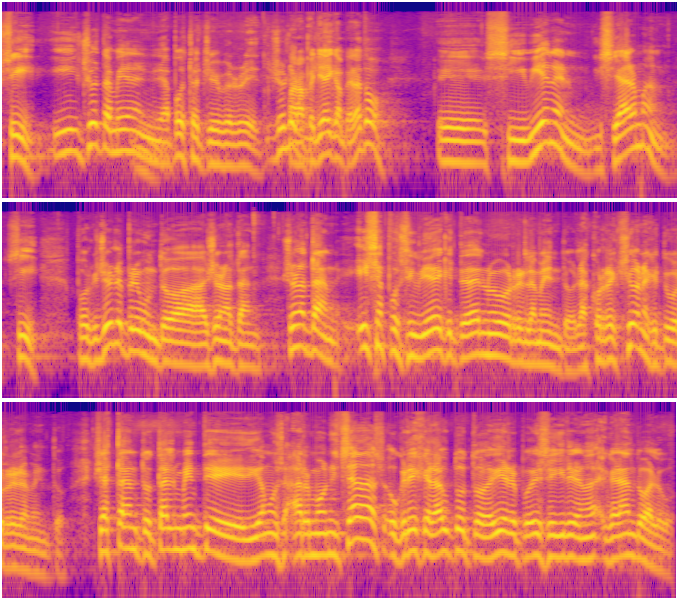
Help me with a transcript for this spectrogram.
sí, y yo también apuesto a Chevrolet. Yo le- ¿Para pelear el campeonato? Eh, si vienen y se arman, sí. Porque yo le pregunto a Jonathan, Jonathan, esas posibilidades que te da el nuevo reglamento, las correcciones que tuvo el reglamento, ¿ya están totalmente, digamos, armonizadas o crees que al auto todavía le podés seguir gana- ganando algo?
